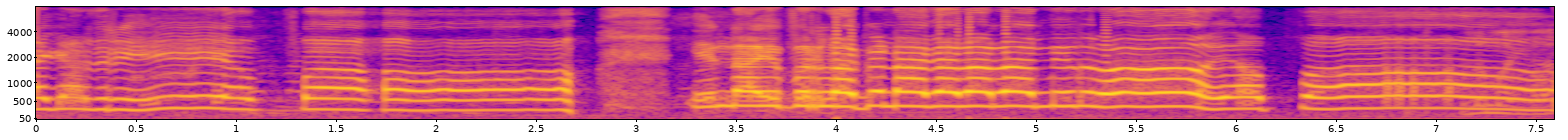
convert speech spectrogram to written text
ಆಗ್ಯಾದ್ರಿ ಅಪ್ಪ ಇನ್ನ ಇಬ್ಬರು ಲಗ್ನ ಆಗಲ್ಲ ಅಂದಿದ್ರು ಯಪ್ಪ. ಸಂಗಟ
